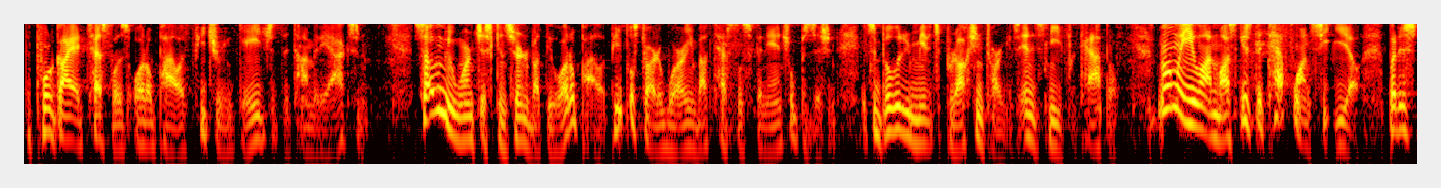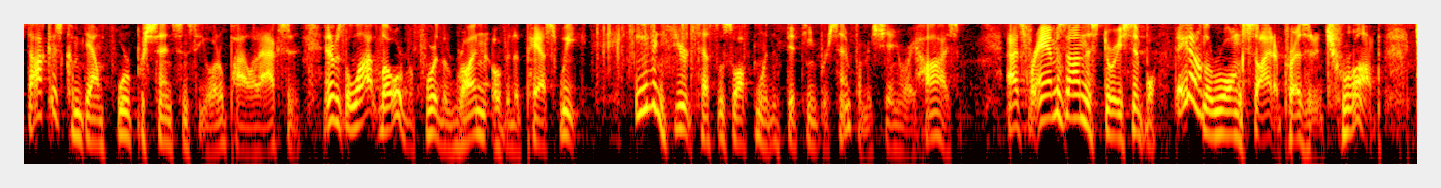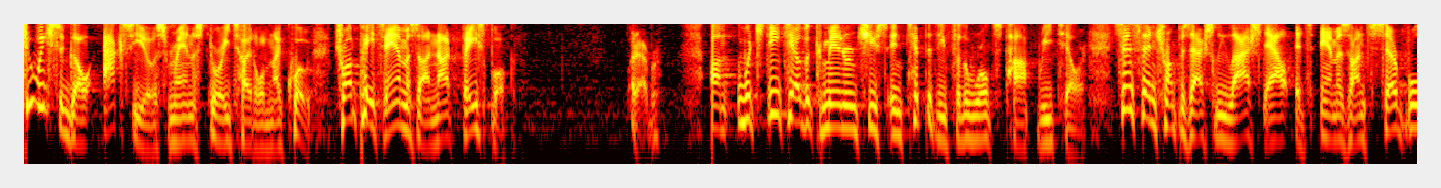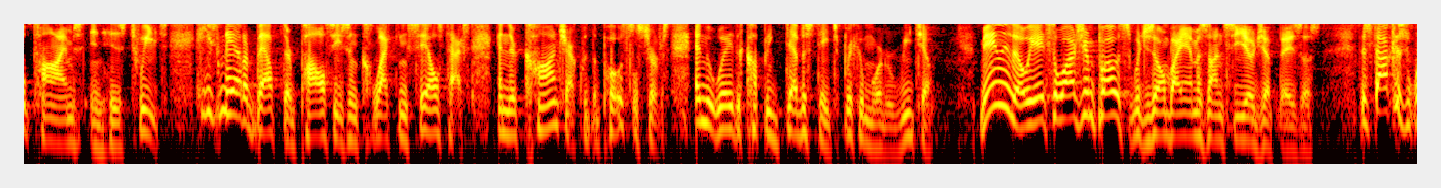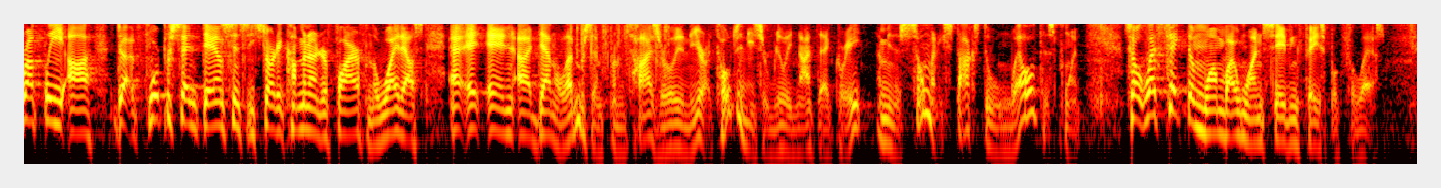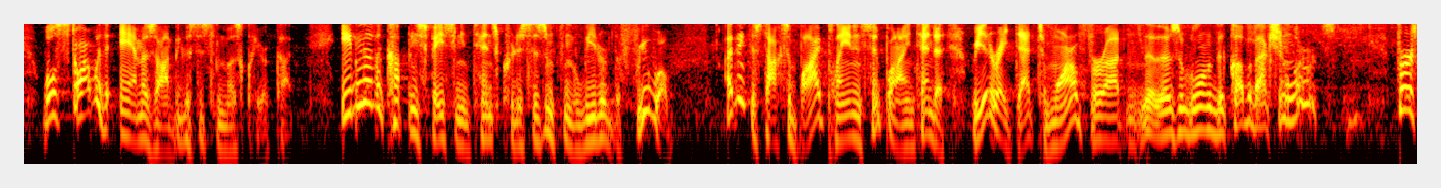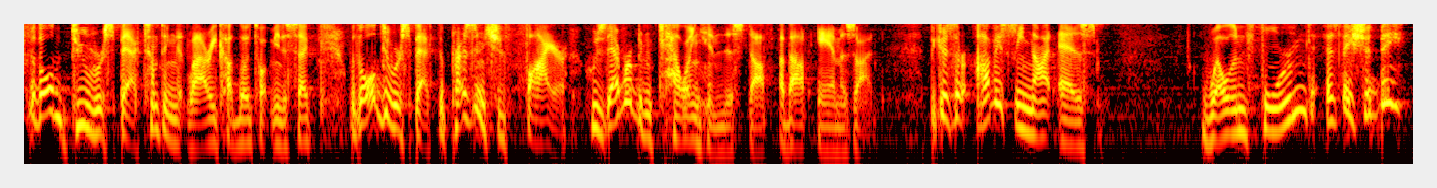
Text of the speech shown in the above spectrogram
The poor guy at Tesla's autopilot feature engaged at the time of the accident. Suddenly, we weren't just concerned about the autopilot. People started worrying about Tesla's financial position, its ability to meet its production targets, and its need for capital. Normally, Elon Musk is the Teflon CEO, but his stock has come down 4% since the autopilot accident, and it was a lot lower before the run over the past week. Even here, Tesla's off more than 15% from its January highs. As for Amazon, the story's simple. They got on the wrong side of President Trump. Two weeks ago, Axios ran a story titled, and I quote, Trump hates Amazon, not Facebook whatever. Um, which detailed the commander in chief's antipathy for the world's top retailer. Since then, Trump has actually lashed out at Amazon several times in his tweets. He's mad about their policies in collecting sales tax and their contract with the Postal Service and the way the company devastates brick and mortar retail. Mainly, though, he hates the Washington Post, which is owned by Amazon CEO Jeff Bezos. The stock is roughly uh, 4% down since he started coming under fire from the White House and, and uh, down 11% from its highs early in the year. I told you these are really not that great. I mean, there's so many stocks doing well at this point. So let's take them one by one, saving Facebook for last. We'll start with Amazon because it's the most clear cut. Even though the company's facing intense criticism from the leader of the free world, I think the stock's a buy, plain and simple, and I intend to reiterate that tomorrow for uh, those who belong to the Club of Action Alerts. First, with all due respect, something that Larry Kudlow taught me to say, with all due respect, the president should fire who's ever been telling him this stuff about Amazon because they're obviously not as well informed as they should be.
